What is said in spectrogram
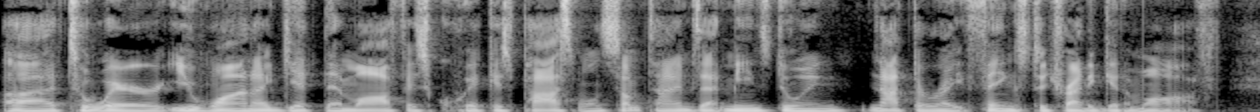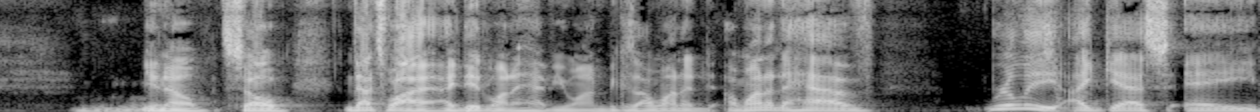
uh, to where you want to get them off as quick as possible. And sometimes that means doing not the right things to try to get them off. You know, so that's why I did want to have you on because I wanted I wanted to have really, I guess, a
